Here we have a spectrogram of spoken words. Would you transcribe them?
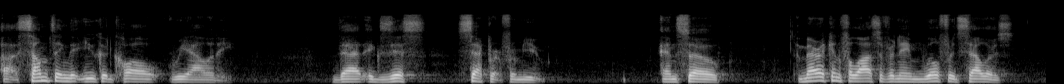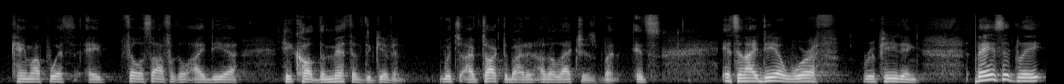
uh, something that you could call reality that exists separate from you. And so American philosopher named Wilfrid Sellars came up with a philosophical idea he called the myth of the given, which I've talked about in other lectures, but it's, it's an idea worth repeating. Basically,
